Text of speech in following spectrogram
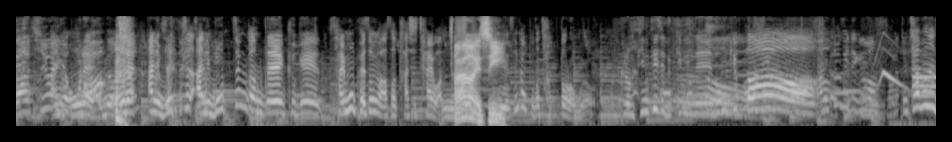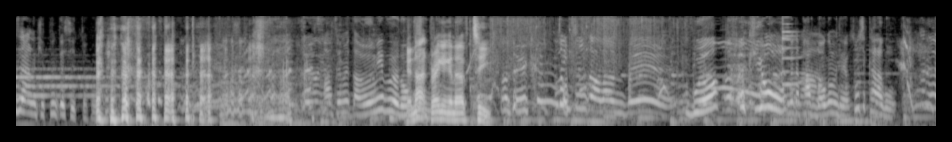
와 지효 아니 올해? 뭐 올해 아니 못준 아니 못준 건데 그게 잘못 배송이 와서 다시 잘 왔는데 I see. 이게 생각보다 작더라고요. 그런 빈티지 느낌 있네. 너무 귀엽다. 안쪽이 되게 좀 차분해지라는 깊은 뜻이 있죠. 아 재밌다. 의미부여 너무. you're not drinking enough tea. 나 되게 큰 접시인 줄 알았는데. 뭐야? 어 귀여워. 여기다 밥 먹으면 돼요. 소식하라고.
